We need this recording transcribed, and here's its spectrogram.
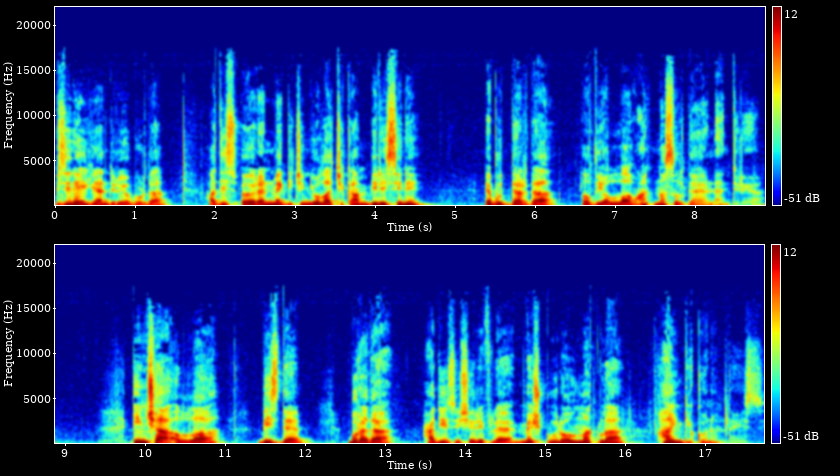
Bizi ne ilgilendiriyor burada? Hadis öğrenmek için yola çıkan birisini Ebu Derda radıyallahu anh nasıl değerlendiriyor? İnşallah biz de burada hadisi şerifle meşgul olmakla hangi konumdayız?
